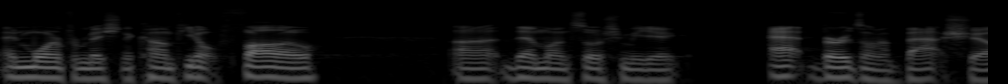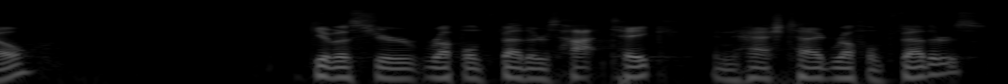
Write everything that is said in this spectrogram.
and more information to come. If you don't follow uh, them on social media, at Birds on a Bat Show, give us your Ruffled Feathers hot take and hashtag Ruffled Feathers.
